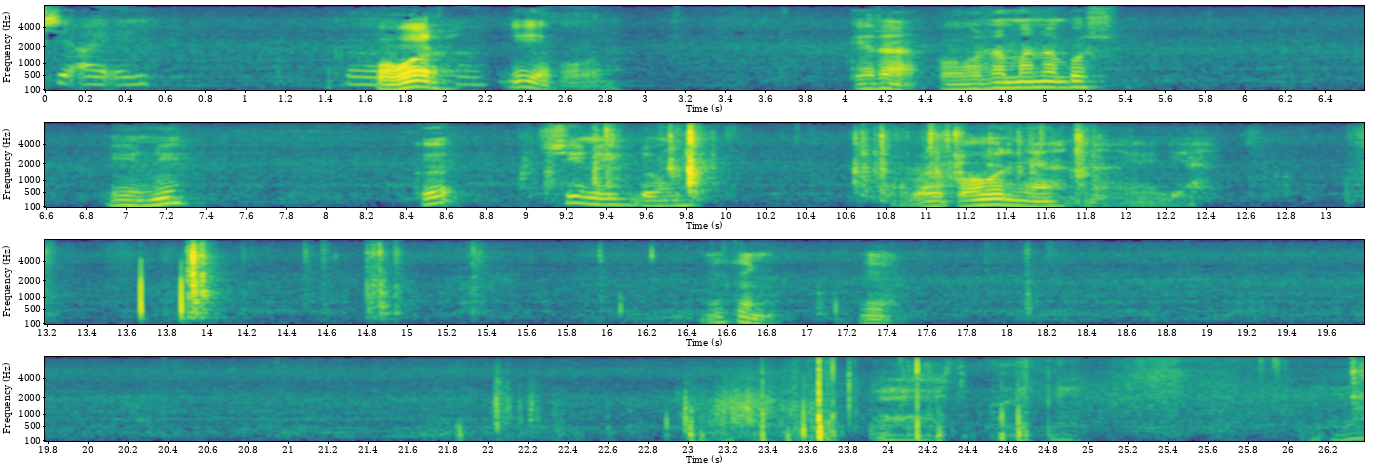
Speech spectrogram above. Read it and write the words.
CIN ke power? Iya power. Kira powernya mana bos? Ini ke sini dong. Kabel powernya. Nah ini dia. Ini kan? Ya eh dibalik nih ini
